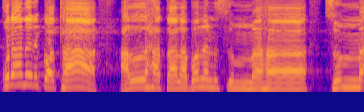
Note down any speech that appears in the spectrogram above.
কোরআনের কথা। আল্লাহ তালা বলেন সুম্মাহা সুম্মা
